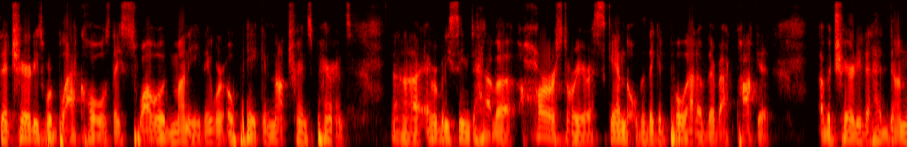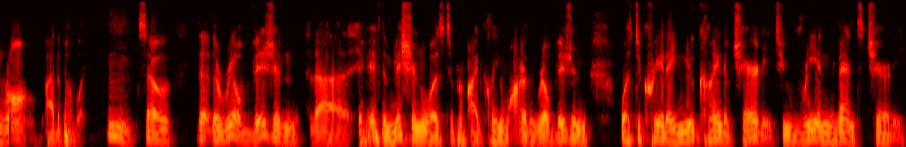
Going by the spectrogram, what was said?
that charities were black holes. They swallowed money, they were opaque and not transparent. Uh, everybody seemed to have a, a horror story or a scandal that they could pull out of their back pocket of a charity that had done wrong by the public. Mm. So the the real vision, the, if, if the mission was to provide clean water, the real vision was to create a new kind of charity, to reinvent charity,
